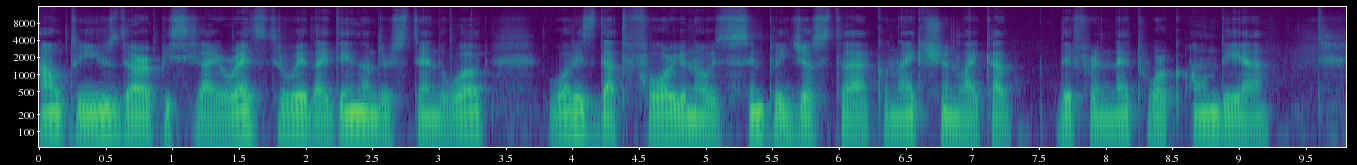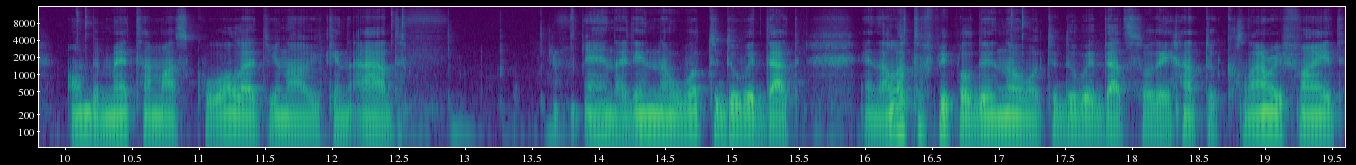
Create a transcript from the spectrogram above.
how to use the RPC. I read through it. I didn't understand what what is that for. You know, it's simply just a connection like a different network on the uh, on the MetaMask wallet, you know, you can add. And I didn't know what to do with that. And a lot of people didn't know what to do with that. So they had to clarify it.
